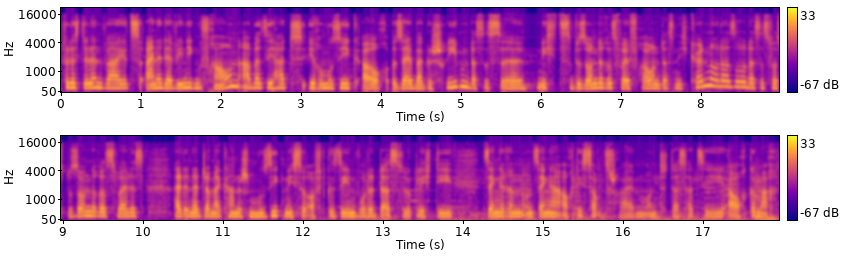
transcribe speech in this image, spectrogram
Phyllis Dillon war jetzt eine der wenigen Frauen, aber sie hat ihre Musik auch selber geschrieben. Das ist äh, nichts Besonderes, weil Frauen das nicht können oder so. Das ist was Besonderes, weil es halt in der jamaikanischen Musik nicht so oft gesehen wurde, dass wirklich die Sängerinnen und Sänger auch die Songs schreiben. Und das hat sie auch gemacht.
